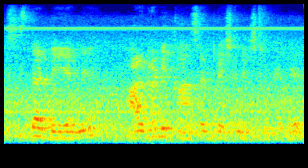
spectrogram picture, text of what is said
This is the DNA already concentration estimated.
